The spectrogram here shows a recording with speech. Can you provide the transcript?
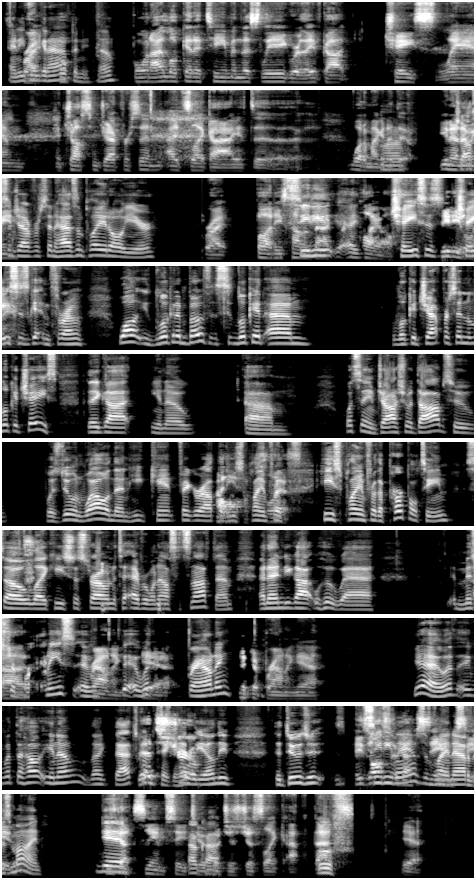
Anything Right. can happen. You know. But when I look at a team in this league where they've got Chase, Lamb, and Justin Jefferson, it's like I have to. What am I going to Uh, do? You know what Justin I mean? Jefferson hasn't played all year. right. But he's coming CeeDee back uh, playoffs. Chase is CeeDee Chase Lamb. is getting thrown. Well, you look at them both. Look at um, look at Jefferson and look at Chase. They got you know, um, what's his name, Joshua Dobbs, who was doing well, and then he can't figure out that he's Oh, playing for he's playing for the purple team. So like he's just throwing it to everyone else. It's not them. And then you got who, uh, Mr. Uh, Brownies, Uh, Browning. uh, Yeah. Browning. Jacob Browning. Yeah. Yeah, what, what the hell, you know, like that's to That's take a true. hit. The only the dudes, who- He's CeeDee also got playing out of his mind. He's Yeah, got CMC too, Okay. which is just like ah, that's Oof. yeah.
